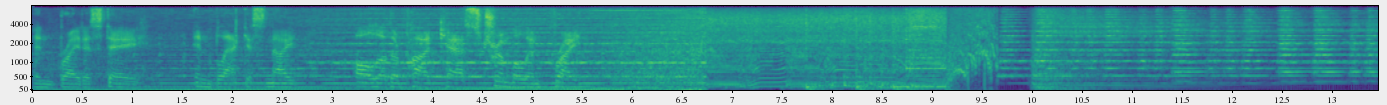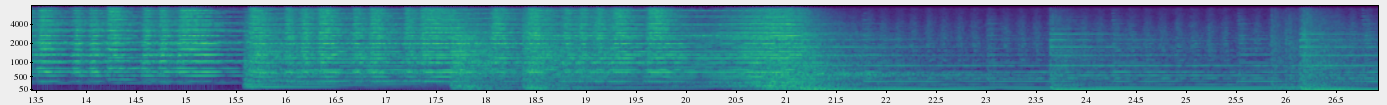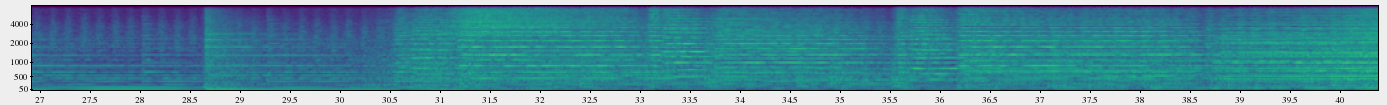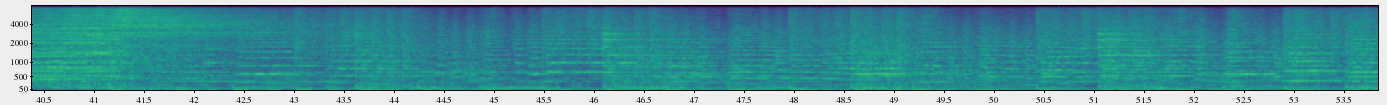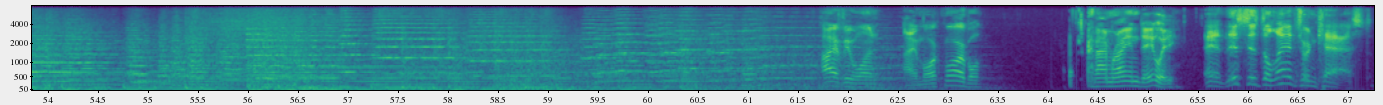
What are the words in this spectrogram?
in brightest day, in blackest night. All other podcasts tremble in fright. Mark Marble, And I'm Ryan Daly. and this is the Lantern Cast.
